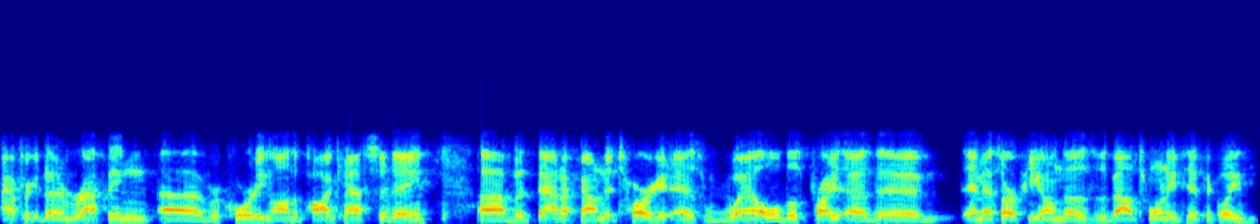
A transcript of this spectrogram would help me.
after I get done wrapping uh, recording on the podcast today. Uh, but that I found at Target as well. Those price, uh, the MSRP on those is about 20 typically.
